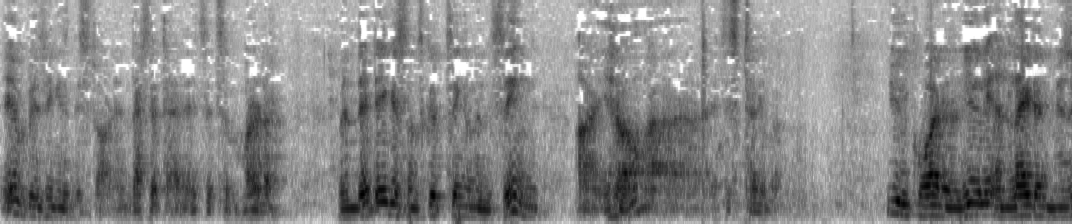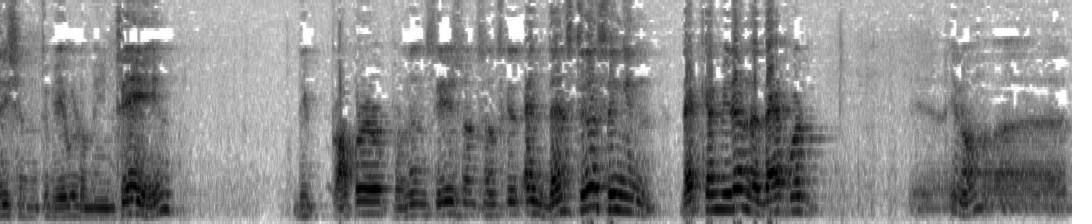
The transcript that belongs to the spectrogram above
everything is distorted. That's a, It's, it's a murder. When they take a Sanskrit thing and then sing, uh, you know, uh, it is terrible. You require a really enlightened musician to be able to maintain the proper pronunciation of Sanskrit and then still sing in. That can be done. That would you know, uh,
